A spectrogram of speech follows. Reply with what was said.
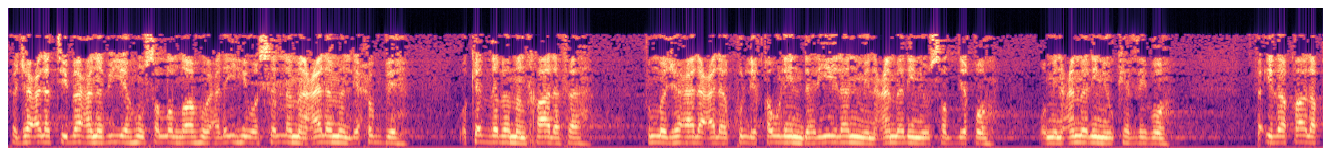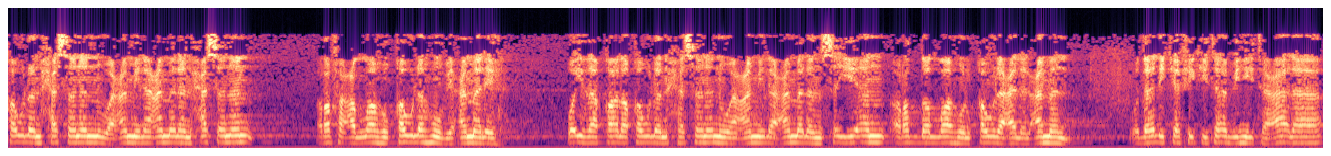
فجعل اتباع نبيه صلى الله عليه وسلم علما لحبه وكذب من خالفه ثم جعل على كل قول دليلا من عمل يصدقه ومن عمل يكذبه. فإذا قال قولا حسنا وعمل عملا حسنا رفع الله قوله بعمله. وإذا قال قولا حسنا وعمل عملا سيئا رد الله القول على العمل. وذلك في كتابه تعالى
